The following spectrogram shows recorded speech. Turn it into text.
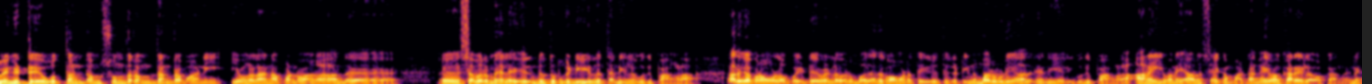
வெங்கட்டு உத்தண்டம் சுந்தரம் தண்டபாணி இவங்கெல்லாம் என்ன பண்ணுவாங்க? அந்த செவர் மேலே இருந்து துப்புக்கட்டின்னு தண்ணியில் குதிப்பாங்களாம். அதுக்கப்புறம் உள்ளே போயிட்டு வெளில வரும்போது அந்த கோமணத்தை இழுத்து கட்டின்னு மறுபடியும் அதுலேருந்து ஏறி குதிப்பாங்களாம். ஆனால் இவனை யாரும் சேர்க்க மாட்டாங்க. இவன் கரையில் உக்காந்துன்னு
